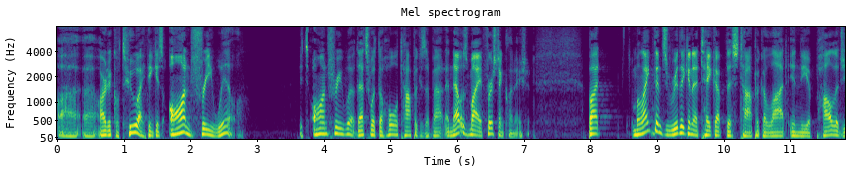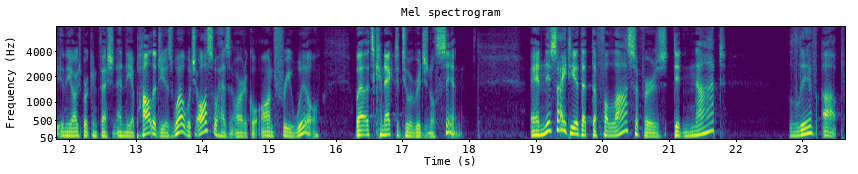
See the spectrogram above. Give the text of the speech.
uh, uh, article two, I think, is on free will. It's on free will. That's what the whole topic is about, and that was my first inclination. But Melanchthon's really going to take up this topic a lot in the apology, in the Augsburg Confession, and the apology as well, which also has an article on free will. Well, it's connected to original sin. And this idea that the philosophers did not live up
